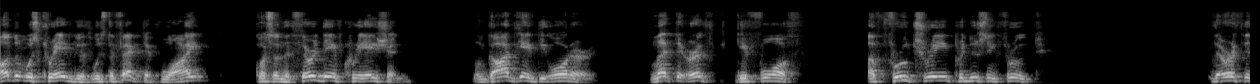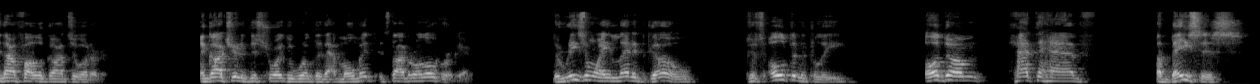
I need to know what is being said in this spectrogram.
Adam was created with was defective. Why? Because on the third day of creation, when God gave the order, let the earth give forth a fruit tree producing fruit, the earth did not follow God's order. And God should have destroyed the world at that moment and started all over again. The reason why he let it go, because ultimately, Adam had to have a basis.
